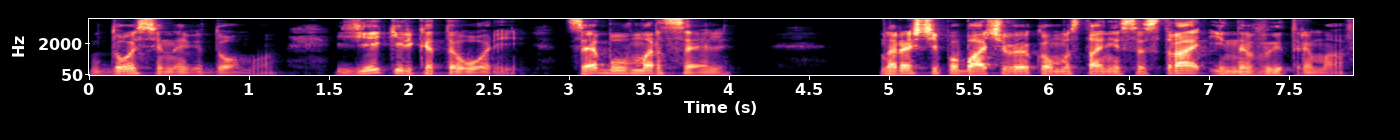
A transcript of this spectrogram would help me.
досі невідомо. Є кілька теорій. Це був Марсель. Нарешті побачив, у якому стані сестра, і не витримав.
